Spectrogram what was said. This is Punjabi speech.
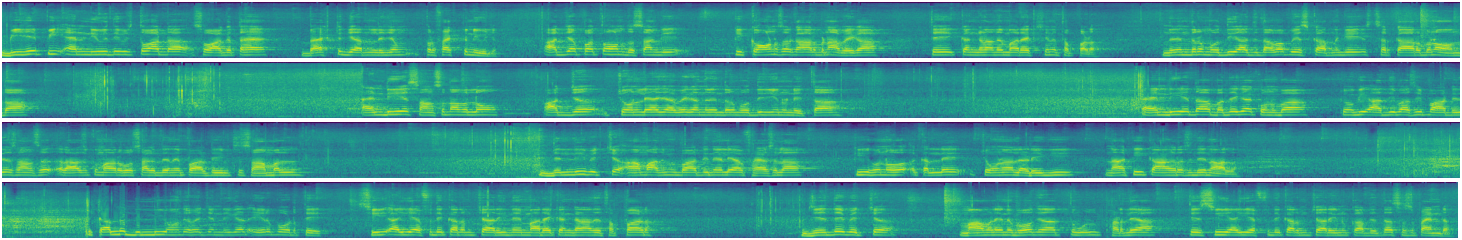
ਬੀਜੇਪੀ ਐਨ ਨਿਊਜ਼ ਦੇ ਵਿੱਚ ਤੁਹਾਡਾ ਸਵਾਗਤ ਹੈ। ਬੈਸਟ ਜਰਨਲਿਜ਼ਮ ਪਰਫੈਕਟ ਨਿਊਜ਼ ਅੱਜ ਆਪਾਂ ਤੁਹਾਨੂੰ ਦੱਸਾਂਗੇ ਕਿ ਕੌਣ ਸਰਕਾਰ ਬਣਾਵੇਗਾ ਤੇ ਕੰਗਣਾ ਦੇ ਮਾਰੇ ਕਿਸੇ ਨੇ ਥੱਪੜ। ਨਰਿੰਦਰ ਮੋਦੀ ਅੱਜ ਦਾਅਵਾ ਪੇਸ਼ ਕਰਨਗੇ ਸਰਕਾਰ ਬਣਾਉਣ ਦਾ। ਐਨਡੀਏ ਸੰਸਦਾਂ ਵੱਲੋਂ ਅੱਜ ਚੁਣ ਲਿਆ ਜਾਵੇਗਾ ਨਰਿੰਦਰ ਮੋਦੀ ਜੀ ਨੂੰ ਨੇਤਾ। ਐਨਡੀਏ ਦਾ ਵਧੇਗਾ ਕੁਨਬਾ। ਕਿਉਂਕਿ ਆਦੀਵਾਸੀ ਪਾਰਟੀ ਦੇ ਸਾਂਸਦ ਰਾਜਕੁਮਾਰ ਹੋ ਸਕਦੇ ਨੇ ਪਾਰਟੀ ਵਿੱਚ ਸ਼ਾਮਲ। ਦਿੱਲੀ ਵਿੱਚ ਆਮ ਆਦਮੀ ਪਾਰਟੀ ਨੇ ਲਿਆ ਫੈਸਲਾ ਕਿ ਹੁਣ ਉਹ ਇਕੱਲੇ ਚੋਣਾਂ ਲੜੇਗੀ, ਨਾ ਕਿ ਕਾਂਗਰਸ ਦੇ ਨਾਲ। ਕੱਲ ਦਿੱਲੀ ਆਉਂਦੇ ਹੋਏ ਚੰਡੀਗੜ੍ਹ 에ਅਰਪੋਰਟ ਤੇ ਸੀਆਈਐਫ ਦੇ ਕਰਮਚਾਰੀ ਨੇ ਮਾਰੇ ਕੰਗਣਾ ਦੇ ਥੱਪੜ, ਜਿਸ ਦੇ ਵਿੱਚ ਮਾਮਲੇ ਨੇ ਬਹੁਤ ਜ਼ਿਆਦਾ ਤੂਲ ਫੜ ਲਿਆ। ਤੇ ਸੀਆਈਐਫ ਦੇ ਕਰਮਚਾਰੀ ਨੂੰ ਕਰ ਦਿੱਤਾ ਸਸਪੈਂਡ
